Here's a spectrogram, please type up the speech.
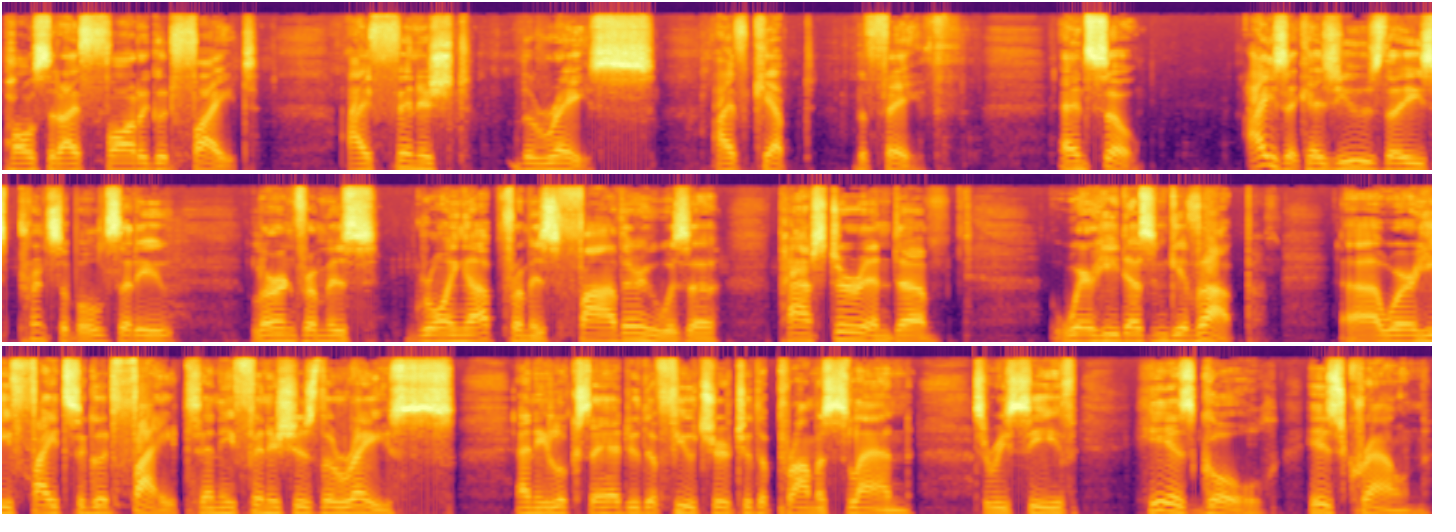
Paul said, I've fought a good fight. I finished the race. I've kept the faith. And so, Isaac has used these principles that he learned from his growing up, from his father, who was a pastor, and uh, where he doesn't give up, uh, where he fights a good fight and he finishes the race and he looks ahead to the future, to the promised land, to receive his goal, his crown,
